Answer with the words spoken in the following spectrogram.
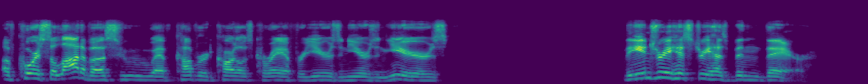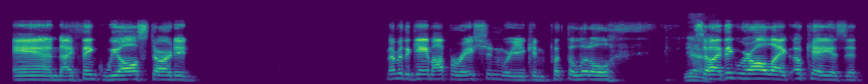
Of course, a lot of us who have covered Carlos Correa for years and years and years, the injury history has been there. And I think we all started remember the game Operation where you can put the little. Yeah. so I think we're all like, okay, is it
